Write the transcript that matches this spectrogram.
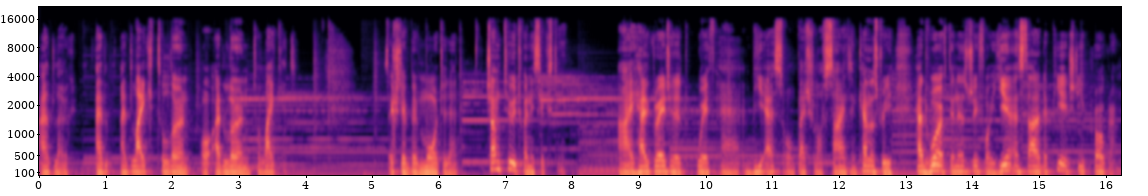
I'd like, I'd, I'd like to learn, or I'd learn to like it. It's actually a bit more to that. Jump to 2016. I had graduated with a BS or Bachelor of Science in Chemistry, had worked in industry for a year and started a PhD program.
